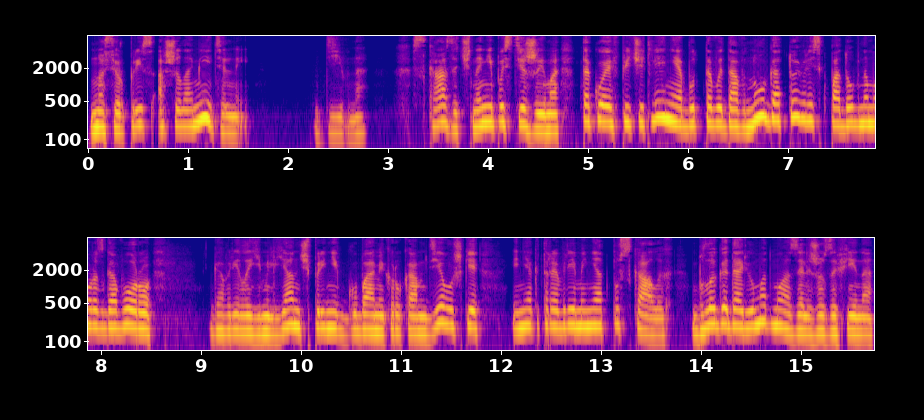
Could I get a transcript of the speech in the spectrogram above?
но сюрприз ошеломительный. Дивно. Сказочно, непостижимо. Такое впечатление, будто вы давно готовились к подобному разговору. Гаврила Емельянович приник губами к рукам девушки и некоторое время не отпускал их. «Благодарю, мадмуазель Жозефина.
